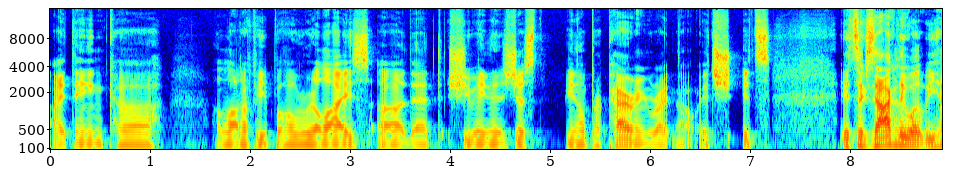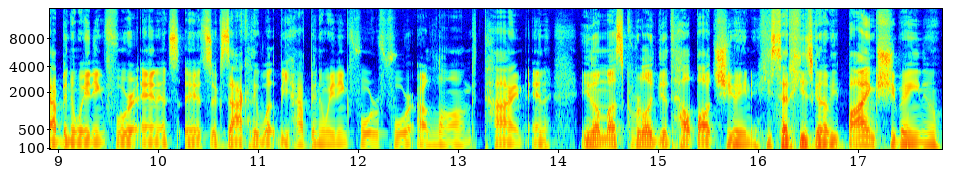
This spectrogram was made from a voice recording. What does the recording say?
I think uh, a lot of people realize uh, that Shiba Inu is just you know preparing right now. It's it's it's exactly what we have been waiting for, and it's it's exactly what we have been waiting for for a long time. And Elon Musk really did help out Shiba Inu. He said he's gonna be buying Shiba Inu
